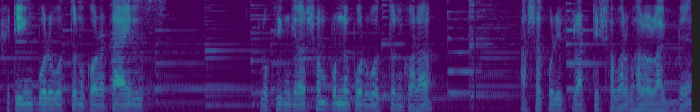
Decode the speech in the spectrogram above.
ফিটিং পরিবর্তন করা টাইলস লুকিং গ্লাস সম্পূর্ণ পরিবর্তন করা। আশা করি ফ্ল্যাটটি সবার ভালো লাগবে।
